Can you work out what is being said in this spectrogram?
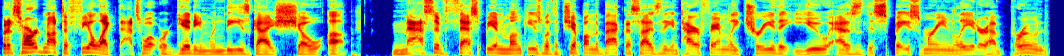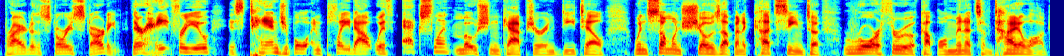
but it's hard not to feel like that's what we're getting when these guys show up. Massive thespian monkeys with a chip on the back the size of the entire family tree that you as the space marine leader have pruned prior to the story starting. Their hate for you is tangible and played out with excellent motion capture and detail when someone shows up in a cutscene to roar through a couple minutes of dialogue.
